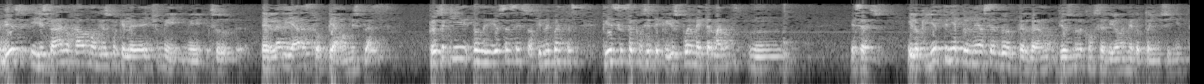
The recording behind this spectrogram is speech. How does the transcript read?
Dios, y yo estaba enojado con Dios porque le había hecho mi, mi- su- él había estropeado mis planes. Pero es aquí donde Dios hace eso. A fin de cuentas, tienes que estar consciente que Dios puede meter manos mm, y hacer eso. Y lo que yo tenía planeado hacer durante el verano, Dios me lo concedió en el otoño siguiente.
